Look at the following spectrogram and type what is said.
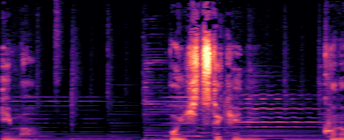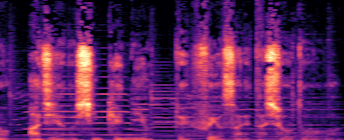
今本質的にこのアジアの神権によって付与された衝動は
